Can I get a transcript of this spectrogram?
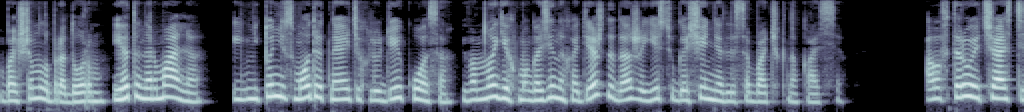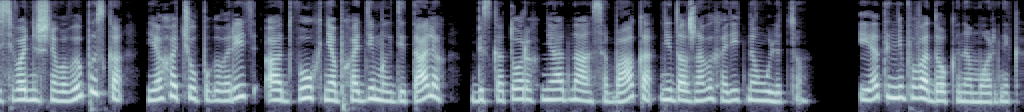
большим лабрадором. И это нормально. И никто не смотрит на этих людей косо. И во многих магазинах одежды даже есть угощения для собачек на кассе. А во второй части сегодняшнего выпуска я хочу поговорить о двух необходимых деталях, без которых ни одна собака не должна выходить на улицу. И это не поводок и намордник.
